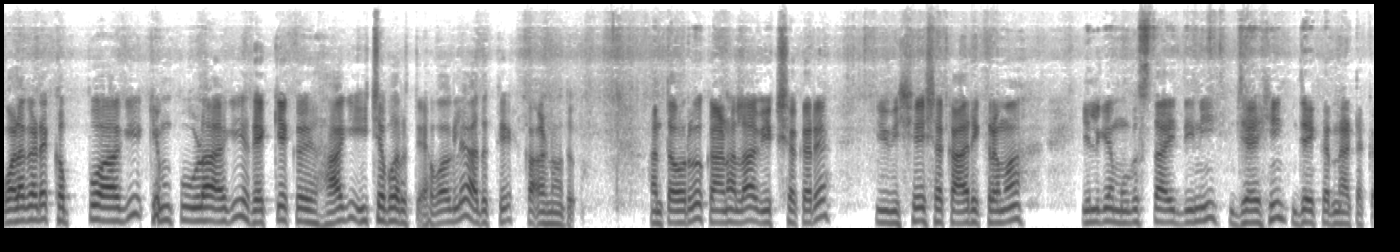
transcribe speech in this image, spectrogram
ಒಳಗಡೆ ಕಪ್ಪು ಆಗಿ, ಕೆಂಪು ಹುಳ ಆಗಿ, ರೆಕ್ಕೆ ಕ ಆಗಿ ಈಚೆ ಬರುತ್ತೆ. ಅವಾಗಲೇ ಅದಕ್ಕೆ ಕಾಣೋದು. ಅಂಥವ್ರಿಗೂ ಕಾಣಲ್ಲ. ವೀಕ್ಷಕರೇ, ಈ ವಿಶೇಷ ಕಾರ್ಯಕ್ರಮ ಇಲ್ಲಿಗೆ ಮುಗಿಸ್ತಾ ಇದ್ದೀನಿ. ಜೈ ಹಿಂದ್, ಜೈ ಕರ್ನಾಟಕ.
